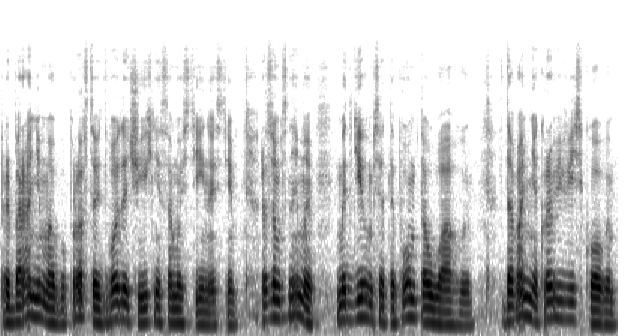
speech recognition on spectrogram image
прибираннями або просто відводячи їхні самостійності. Разом з ними ми ділимося теплом та увагою. Здавання крові військовим.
